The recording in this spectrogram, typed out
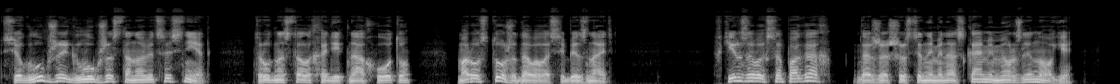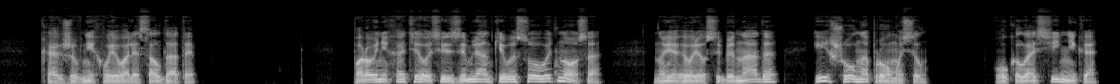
Все глубже и глубже становится снег. Трудно стало ходить на охоту. Мороз тоже давал о себе знать. В кирзовых сапогах, даже шерстяными носками, мерзли ноги. Как же в них воевали солдаты. Порой не хотелось из землянки высовывать носа, но я говорил себе «надо» и шел на промысел. Около осинника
